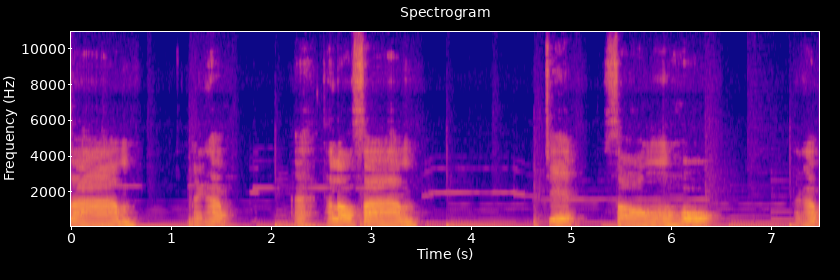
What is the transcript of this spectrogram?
3 นะครับ อะ ถ้าเรา 3 7 2 6 นะครับ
